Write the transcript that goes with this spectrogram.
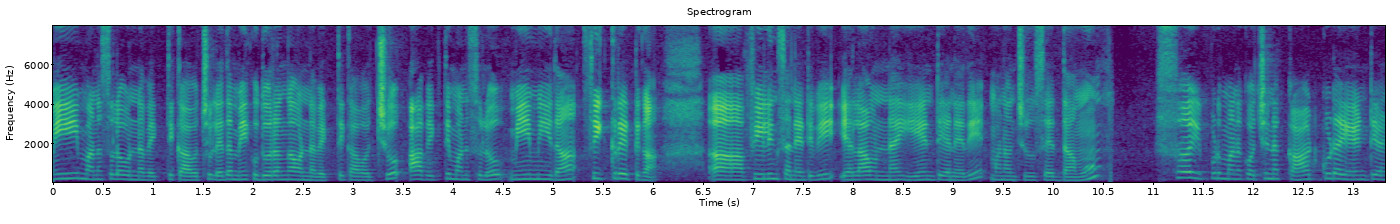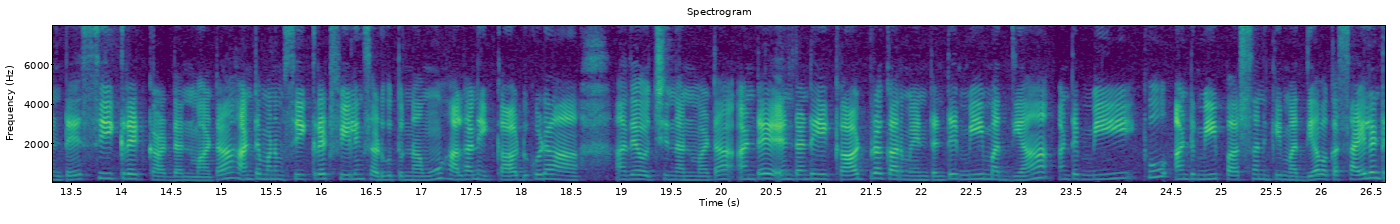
మీ మనసులో ఉన్న వ్యక్తి కావచ్చు లేదా మీకు దూరంగా ఉన్న వ్యక్తి కావచ్చు ఆ వ్యక్తి మనసులో మీ మీద సీక్రెట్గా ఫీలింగ్స్ అనేటివి ఎలా ఉన్నాయి ఏంటి అనేది మనం చూసేద్దాము. సో ఇప్పుడు మనకు వచ్చిన కార్డ్ కూడా ఏంటి అంటే సీక్రెట్ కార్డ్ అన్నమాట. అంటే మనం సీక్రెట్ ఫీలింగ్స్ అడుగుతున్నాము. అలానే ఈ కార్డు కూడా అదే వచ్చిందనమాట అంటే ఏంటంటే ఈ కార్డ్ ప్రకారం ఏంటంటే మీ మధ్య అంటే మీకు అంటే మీ పర్సన్కి మధ్య ఒక సైలెంట్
